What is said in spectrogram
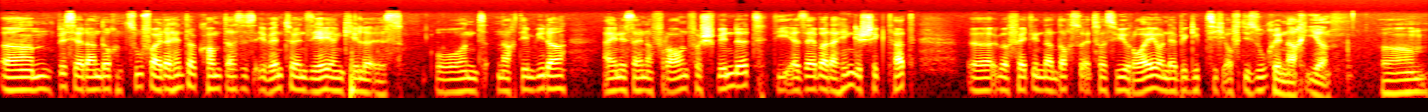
ähm, bis er dann durch einen Zufall dahinter kommt, dass es eventuell ein Serienkiller ist. Und nachdem wieder eine seiner Frauen verschwindet, die er selber dahin geschickt hat, äh, überfällt ihn dann doch so etwas wie Reue und er begibt sich auf die Suche nach ihr. Ähm,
